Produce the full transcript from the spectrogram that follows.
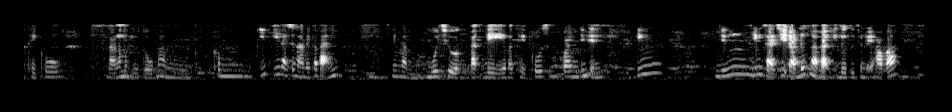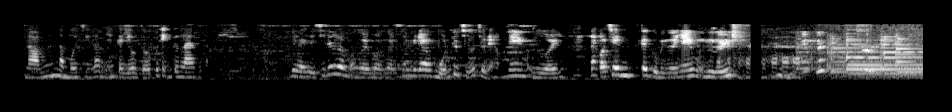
và thầy cô đó là một yếu tố mà không ít ít là sẽ nói với các bạn nhưng mà môi trường bạn bè và thầy cô xung quanh những những những những giá trị đạo đức mà bạn nhận được từ trường đại học á nó là mới chính là những cái yếu tố quyết định tương lai. Điều này thì tiết hơn mọi người mọi người xem video bốn từ chữ trường đại học nha mọi người. Đang có trên kênh của mình rồi nha mọi người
